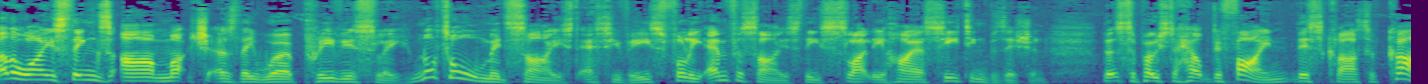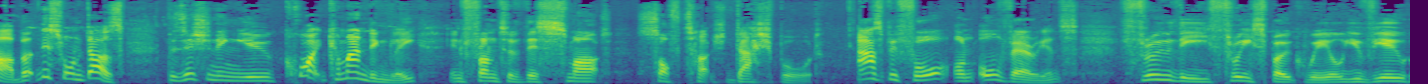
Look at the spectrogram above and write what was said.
Otherwise, things are much as they were previously. Not all mid sized SUVs fully emphasise the slightly higher seating position that's supposed to help define this class of car, but this one does, positioning you quite commandingly in front of this smart soft touch dashboard. As before, on all variants, through the three spoke wheel, you view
